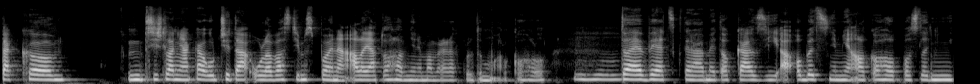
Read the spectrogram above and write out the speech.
tak um, přišla nějaká určitá úleva s tím spojená, ale já to hlavně nemám ráda kvůli tomu alkoholu. Mhm. To je věc, která mi to kazí a obecně mě alkohol poslední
